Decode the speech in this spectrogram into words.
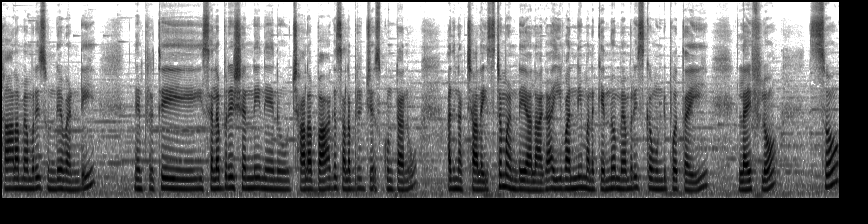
చాలా మెమరీస్ ఉండేవండి. నేను ప్రతి సెలబ్రేషన్ని నేను చాలా బాగా సెలబ్రేట్ చేసుకుంటాను. అది నాకు చాలా ఇష్టం అండి అలాగా. ఇవన్నీ మనకు ఎన్నో మెమరీస్గా ఉండిపోతాయి లైఫ్లో. సో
